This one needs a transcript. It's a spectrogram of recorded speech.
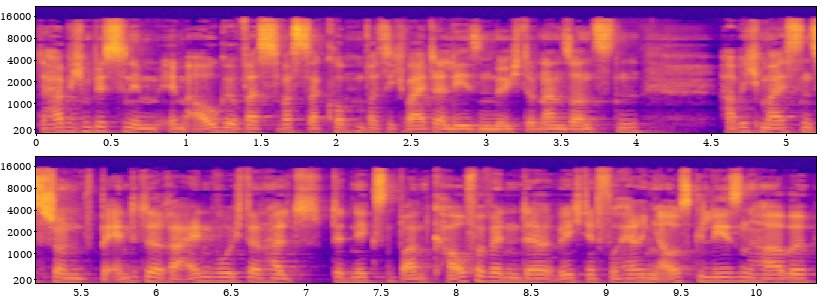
Da habe ich ein bisschen im, im Auge, was, was da kommt und was ich weiterlesen möchte. Und ansonsten habe ich meistens schon beendete Reihen, wo ich dann halt den nächsten Band kaufe, wenn, der, wenn ich den vorherigen ausgelesen habe.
